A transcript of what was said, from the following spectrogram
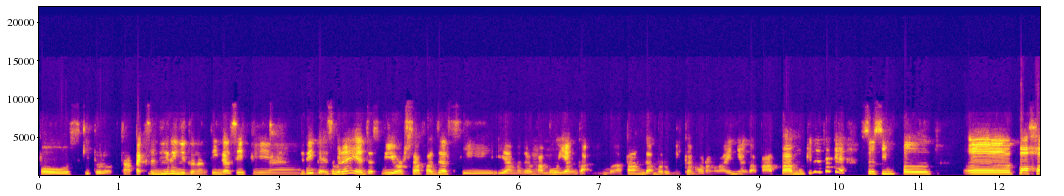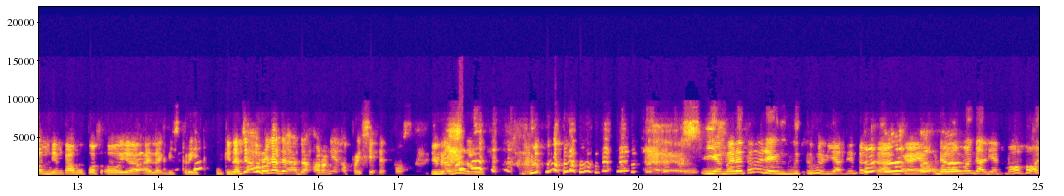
post gitu loh. Capek sendiri gitu Mm-mm. nanti nggak sih? Iya. Jadi kayak sebenarnya ya just be yourself aja sih. Ya menurut kamu Mm. yang nggak apa nggak merugikan orang lain ya nggak apa-apa. Mungkin aja kayak sesimpel eh, pohon yang kamu post oh ya I like this tree. Mungkin aja orang ada ada orang yang appreciate that post. You never know. Iya mana tuh ada yang butuh lihat itu kan. Kayak udah lama nggak lihat pohon.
